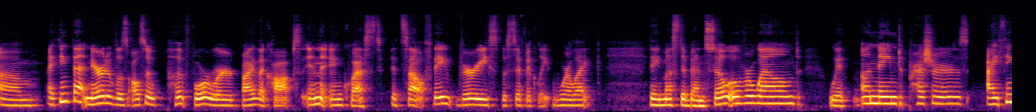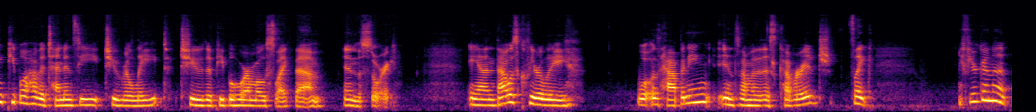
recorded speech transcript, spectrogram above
Um, I think that narrative was also put forward by the cops in the inquest itself. They very specifically were like, they must have been so overwhelmed with unnamed pressures I think people have a tendency to relate to the people who are most like them in the story. And that was clearly what was happening in some of this coverage. It's like if you're going to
